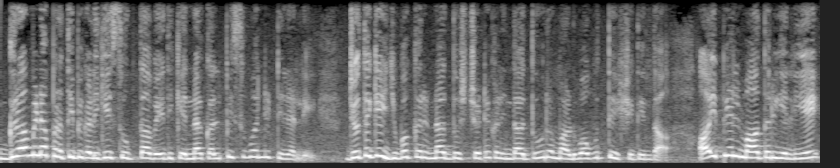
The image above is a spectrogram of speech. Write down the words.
ಗ್ರಾಮೀಣ ಪ್ರತಿಭೆಗಳಿಗೆ ಸೂಕ್ತ ವೇದಿಕೆಯನ್ನ ಕಲ್ಪಿಸುವ ನಿಟ್ಟಿನಲ್ಲಿ ಜೊತೆಗೆ ಯುವಕರನ್ನ ದುಶ್ಚಟಗಳಿಂದ ದೂರ ಮಾಡುವ ಉದ್ದೇಶದಿಂದ ಐಪಿಎಲ್ ಮಾದರಿಯಲ್ಲಿಯೇ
